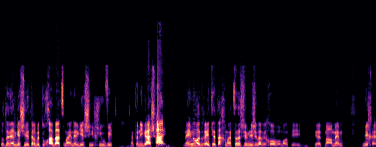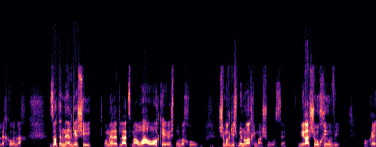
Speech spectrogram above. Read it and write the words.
זאת אנרגיה שהיא יותר בטוחה בעצמה, אנרגיה שהיא חיובית. אתה ניגש, היי, נעים מאוד, ראיתי אותך מהצד השני של הרחוב, אמרתי, נראית מהמם, מיכאל, איך קוראים לך? זאת אנרגיה שהיא אומרת לעצמה, וואו, אוקיי, יש פה בחור שמרגיש בנוח עם מה שהוא עושה, נראה שהוא חיובי, אוקיי?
